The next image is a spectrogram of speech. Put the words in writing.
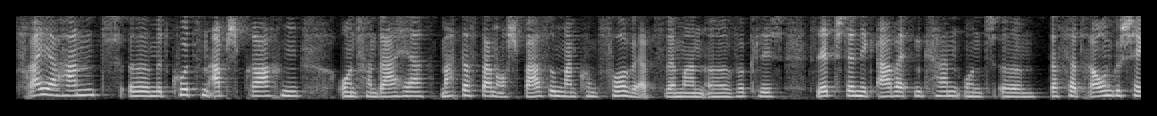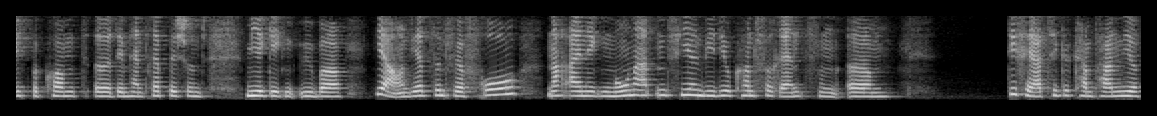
freie Hand äh, mit kurzen Absprachen und von daher macht das dann auch Spaß und man kommt vorwärts, wenn man äh, wirklich selbstständig arbeiten kann und ähm, das Vertrauen geschenkt bekommt äh, dem Herrn Treppich und mir gegenüber. Ja, und jetzt sind wir froh, nach einigen Monaten, vielen Videokonferenzen, ähm, die fertige Kampagne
